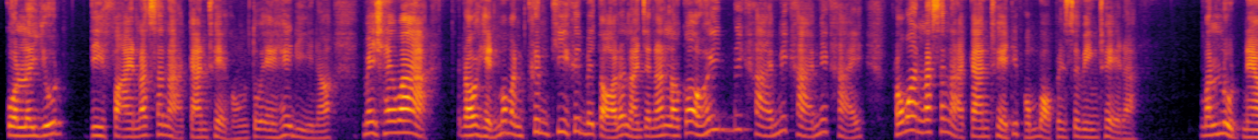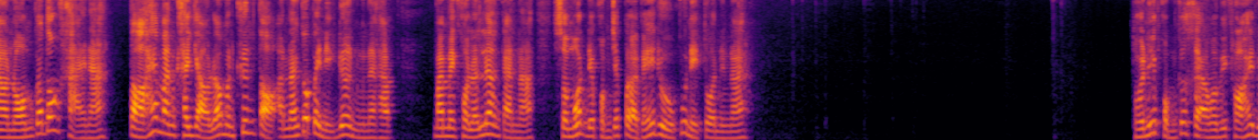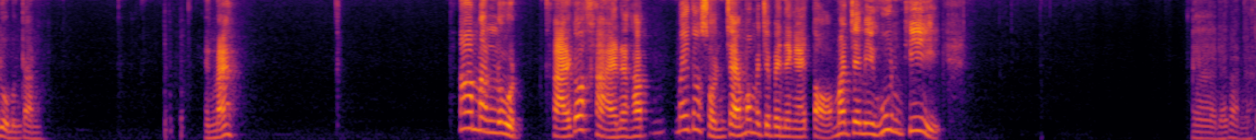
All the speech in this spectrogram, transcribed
กลยุทธ์ define ลักษณะการเทรดของตัวเองให้ดีเนาะไม่ใช่ว่าเราเห็นว่ามันขึ้นที่ขึ้นไปต่อแล้วหลังจากนั้น เราก็เฮ้ยไม่ขายไม่ขายไม่ขาย เพราะว่าลักษณะการเทรดที่ผมบอกเป็นสวิงเทรดอะมันหลุดแนวโน้มก็ต้องขายนะ ต่อให้มันเขย่าแล้วมันขึ้นต่ออันนั้นก็เป็นอีกเรื่องหนึงนะครับ มันเป็นคนละเรื่องกันนะ สมมติเดี๋ยวผมจะเปิดไปให้ดูหุ้นอีกตัวหนึ่งนะ ตัวนี้ผมก็เคยเอามาวิเคราะห์ให้ดูเหมือนกัน เห็นไหมถ้ามันหลุดขายก็ขายนะครับ ไม่ต้องสนใจว่ามันจะเป็นยังไงต่อ มันจะมีหุ้นที่เออเดี๋ยวก่อนนะ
